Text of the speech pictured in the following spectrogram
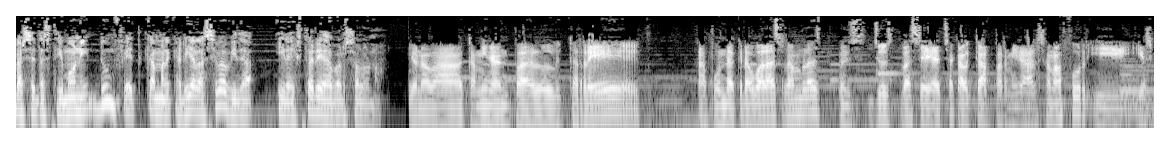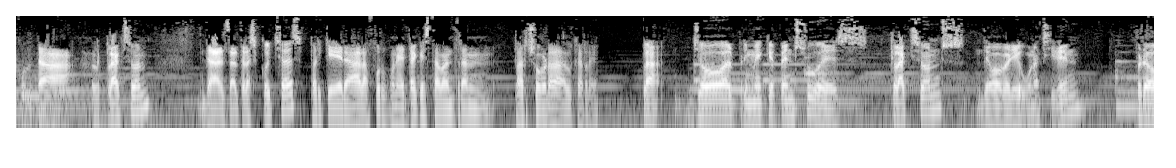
va ser testimoni d'un fet que marcaria la seva vida i la història de Barcelona. Jo anava caminant pel carrer a punt de creuar les Rambles, doncs just va ser aixecar el cap per mirar el semàfor i, i escoltar el claxon dels altres cotxes perquè era la furgoneta que estava entrant per sobre del carrer. Clar, jo el primer que penso és claxons, deu haver-hi algun accident, però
